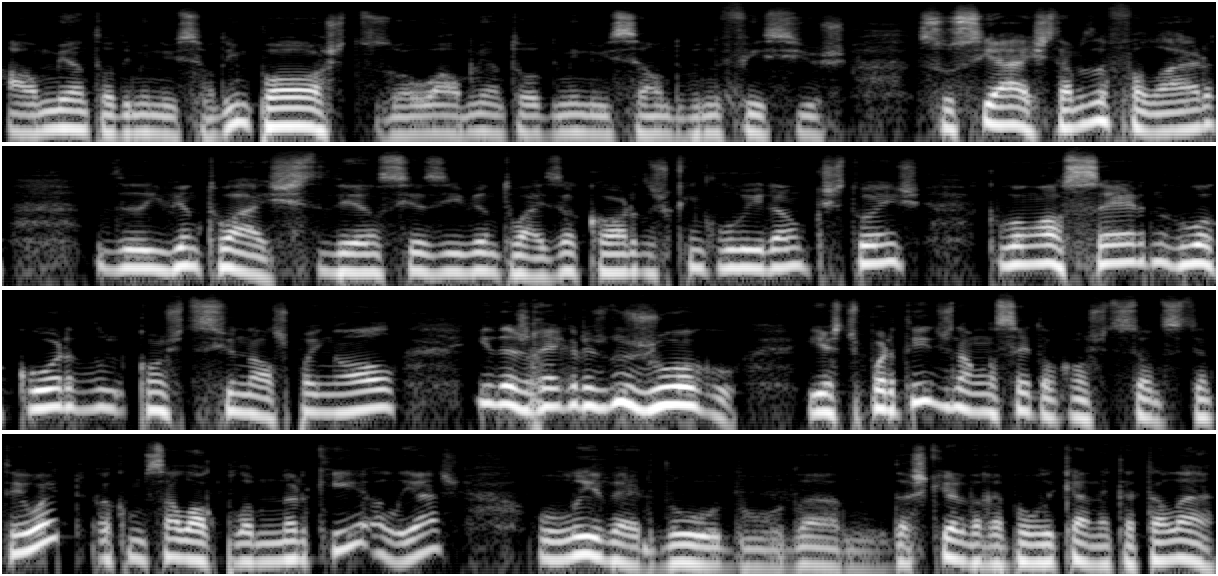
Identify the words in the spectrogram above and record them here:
aumento ou diminuição de impostos, ou aumento ou diminuição de benefícios sociais. Estamos a falar de eventuais cedências e eventuais acordos que incluirão questões que vão ao cerne do acordo constitucional espanhol e das regras do jogo. E estes partidos não aceitam a Constituição de 78, a começar logo pela monarquia. Aliás, o líder do, do, da, da esquerda republicana catalã,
